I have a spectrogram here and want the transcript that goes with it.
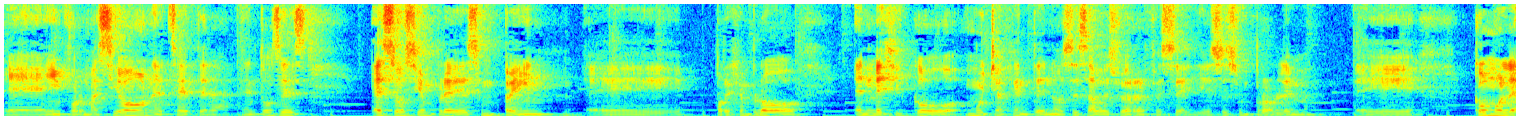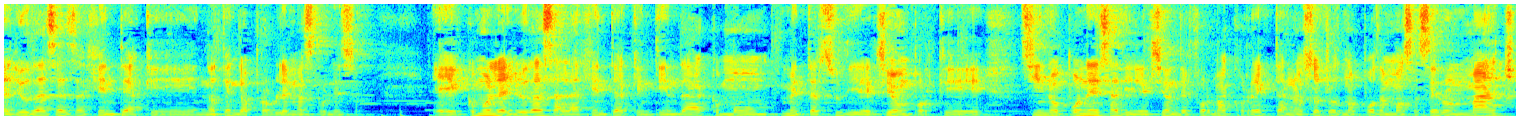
eh, información, etc. Entonces, eso siempre es un pain. Eh, por ejemplo, en México mucha gente no se sabe su RFC y eso es un problema. ¿Cómo le ayudas a esa gente a que no tenga problemas con eso? Eh, ¿Cómo le ayudas a la gente a que entienda cómo meter su dirección? Porque si no pone esa dirección de forma correcta, nosotros no podemos hacer un match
